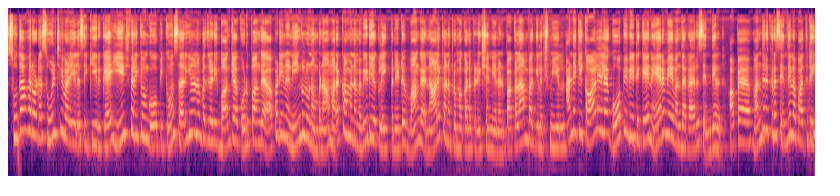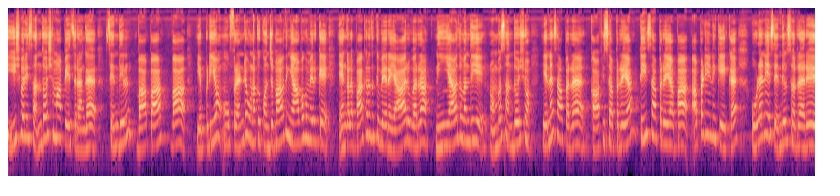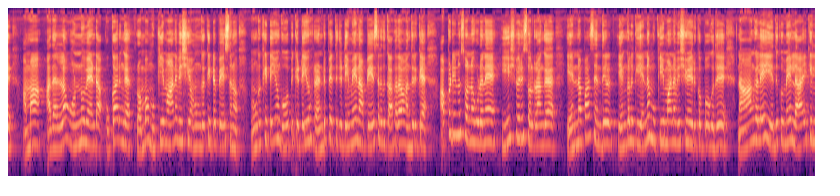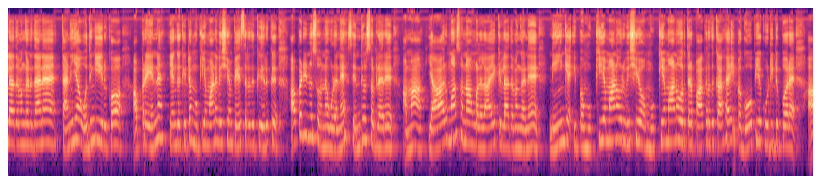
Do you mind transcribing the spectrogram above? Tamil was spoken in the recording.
சுதாகரோட சூழ்ச்சி வலையில சிக்கியிருக்க ஈஸ்வரிக்கும் கோபிக்கும் சரியான பதிலடி பாக்யா கொடுப்பாங்க அப்படின்னு நீங்களும் நம்பினா மறக்காம நம்ம வீடியோ கிளிக் பண்ணிட்டு வாங்க. நாளைக்கான பிரமக்கான ப்ரெடிக்ஷன் என்னன்னு பார்க்கலாம் பாக்யலட்சுமியில் அன்னைக்கு காலையில கோபி வீட்டுக்கே நேரமே வந்துடுறாரு செந்தில். அப்ப வந்திருக்கிற செந்திலை பார்த்துட்டு ஈஸ்வரி சந்தோஷமா பேசுறாங்க. செந்தில் வாப்பா வா. எப்படியும் உன் ஃப்ரெண்டு உனக்கு கொஞ்சமாவது ஞாபகம் இருக்கே. எங்களை பார்க்கறதுக்கு வேற யாரு வர்றா? நீயாவது வந்தியே. ரொம்ப சந்தோஷம். என்ன சாப்பிட்ற? காஃபி சாப்பிட்றியா? டீ சாப்பிட்றியாப்பா? அப்படின்னு கேட்க உடனே செந்தில் சொல்கிறாரு அம்மா அதெல்லாம் ஒன்றும் வேண்டாம். உட்காருங்க. ரொம்ப முக்கியமான விஷயம் உங்ககிட்ட பேசணும். உங்ககிட்டையும் கோபிக்கிட்டையும் ரெண்டு பேத்துக்கிட்டையுமே நான் பேசுறதுக்காக தான் வந்திருக்கேன். அப்படின்னு சொன்ன உடனே ஈஸ்வரி சொல்கிறாங்க என்னப்பா செந்தில் எங்களுக்கு என்ன முக்கியமான விஷயம் இருக்க போகுது? நாங்களே எதுக்குமே லாய்க்கு இல்லாதவங்கன்னு தானே? தனியாக ஒதுங்கி இருக்கோம். அப்புறம் என்ன எங்ககிட்ட முக்கியமான விஷயம் பேசுறதுக்கு இருக்கு? அப்படின்னு சொன்ன உடனே செந்தில் சொல்கிறாரு அம்மா யாருமா சொன்னா உங்களை லாயக்கு இல்லாதவங்கன்னு? நீங்கள் இப்போ முக்கியமான ஒரு விஷயம் முக்கியமான ஒருத்தரை பார்க்கறதுக்காக இப்போ கோபியை கூட்டிட்டு போற.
